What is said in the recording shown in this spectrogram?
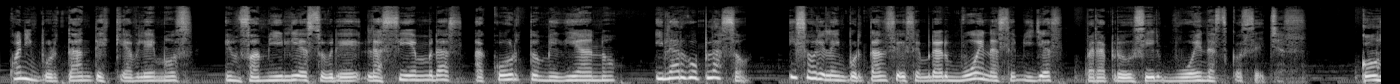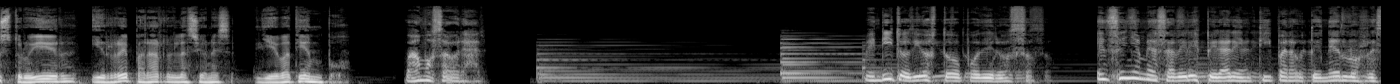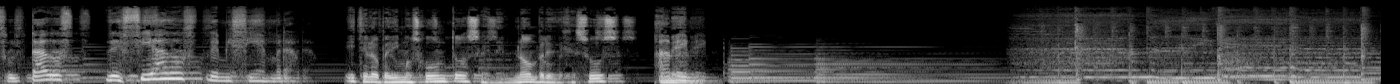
Cuán importante es que hablemos en familia sobre las siembras a corto, mediano y largo plazo y sobre la importancia de sembrar buenas semillas para producir buenas cosechas. Construir y reparar relaciones lleva tiempo. Vamos a orar. Bendito Dios Todopoderoso, enséñame a saber esperar en ti para obtener los resultados deseados de mi siembra. Y te lo pedimos juntos en el nombre de Jesús. Amén.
